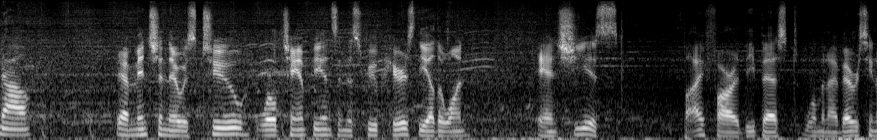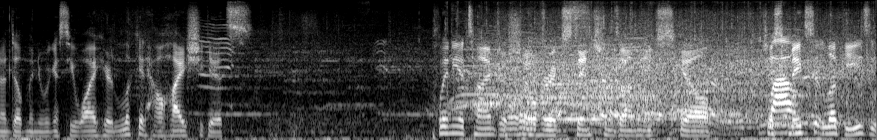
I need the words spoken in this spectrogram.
now. Yeah, I mentioned there was two world champions in this group. Here's the other one. And she is by far the best woman I've ever seen on double mini. We're going to see why here. Look at how high she gets. Plenty of time to show her extensions on each skill. Just Wow. makes it look easy.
